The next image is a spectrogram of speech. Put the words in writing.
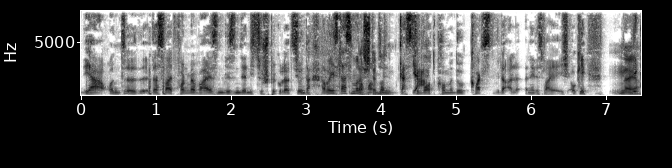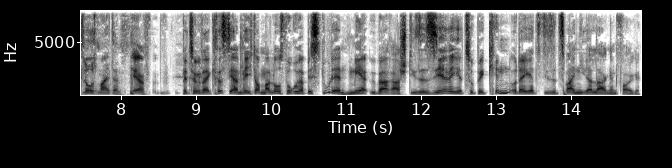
Ja, und äh, das weit von mir weisen, wir sind ja nicht zur Spekulation da. Aber jetzt lassen wir Das doch mal stimmt. unseren Gast Ja. zu Wort kommen. Du quatschst wieder alle. Nee, das war ja ich. Okay, Naja. leg los, Malte. Ja, beziehungsweise Christian, leg doch mal los. Worüber bist du denn mehr überrascht? Diese Serie zu Beginn oder jetzt diese zwei Niederlagen in Folge?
